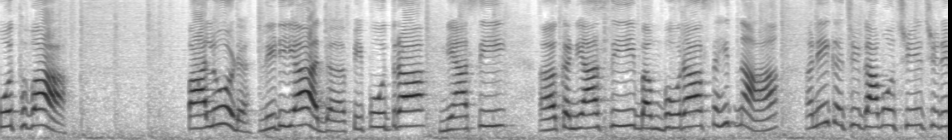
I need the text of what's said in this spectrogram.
કોથવા પાલોડ લીડિયાદ પીપોત્રા, ન્યાસી કન્યાસી, બંભોરા સહિતના અનેક જે ગામો છે જેને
